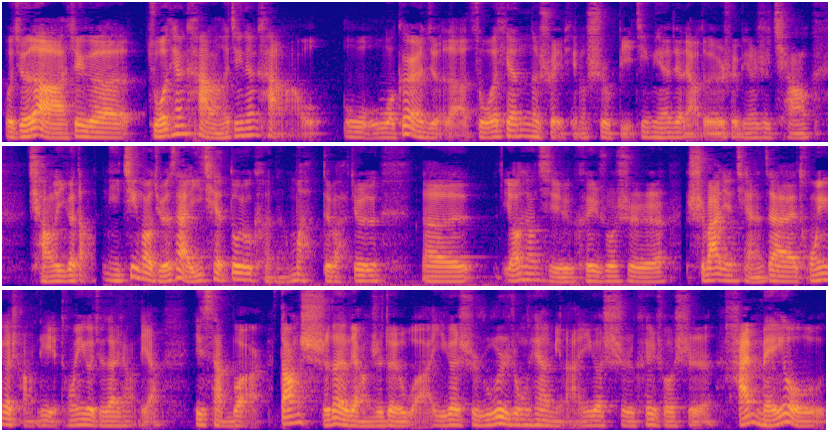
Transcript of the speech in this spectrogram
我觉得啊，这个昨天看了和今天看了，我我我个人觉得昨天的水平是比今天这两队的水平是强强了一个档。你进到决赛，一切都有可能嘛，对吧？就是呃。遥想起可以说是十八年前，在同一个场地、同一个决赛场地啊，伊斯坦布尔，当时的两支队伍啊，一个是如日中天的米兰，一个是可以说是还没有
